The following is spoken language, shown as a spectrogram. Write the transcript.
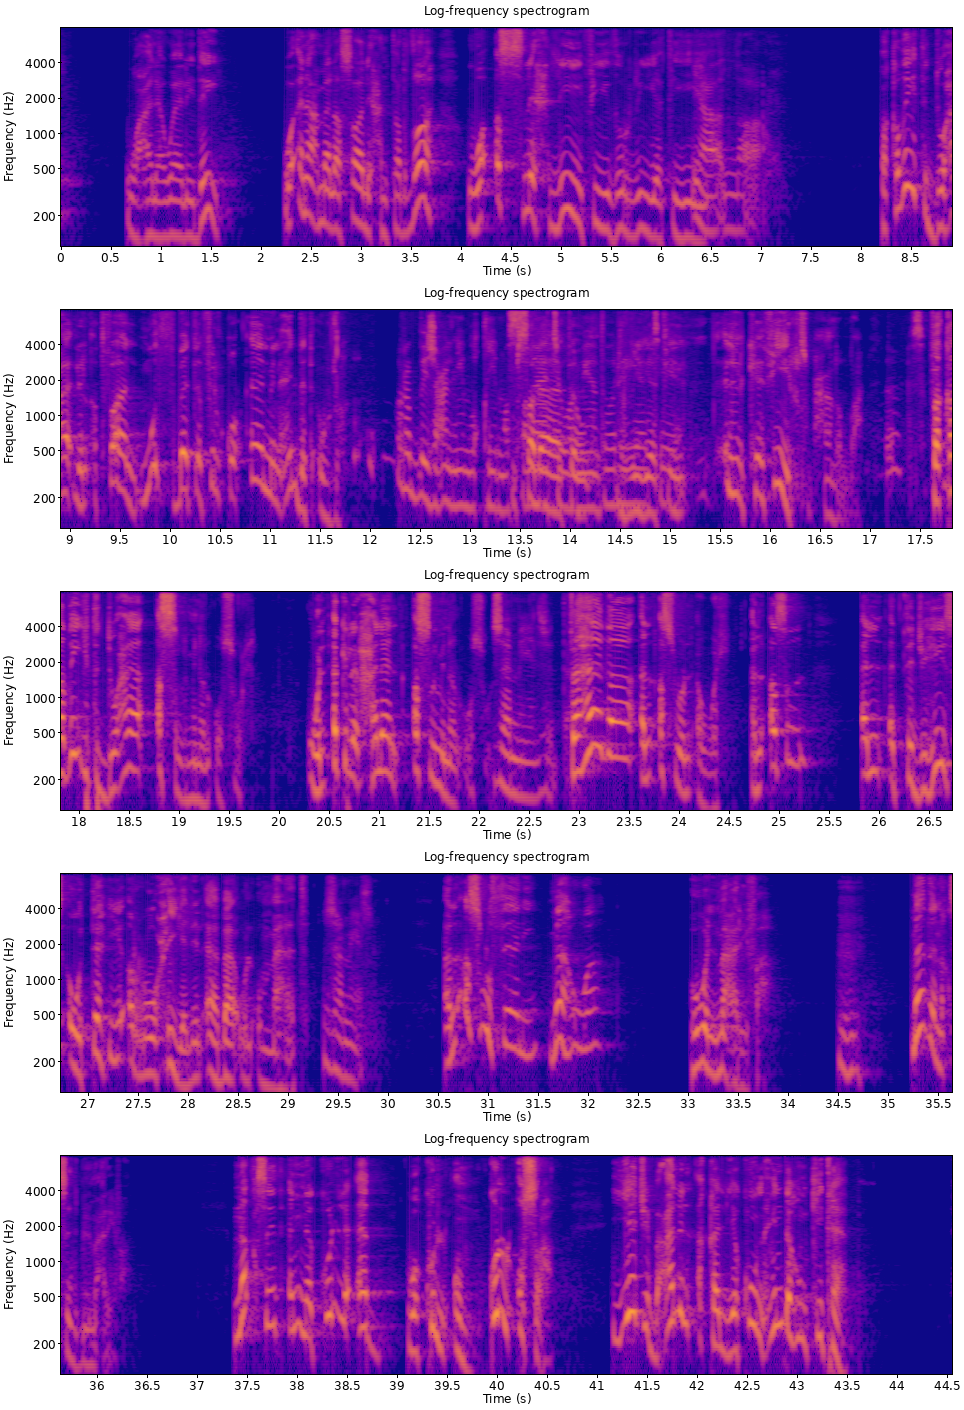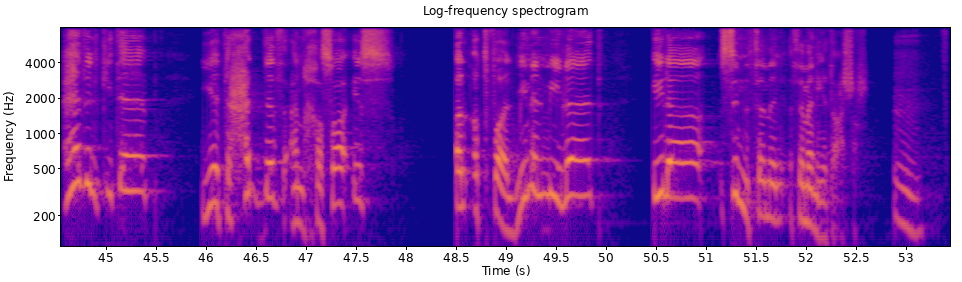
وعلى والدي وأن أعمل صالحا ترضاه وأصلح لي في ذريتي. يا الله. فقضية الدعاء للأطفال مثبتة في القرآن من عدة أوجه. رب اجعلني مقيم الصلاة ومن ذريتي. الكثير سبحان الله. فقضية الدعاء أصل من الأصول والأكل الحلال أصل من الأصول. جميل جدا. فهذا الأصل الأول الأصل التجهيز أو التهيئة الروحية للآباء والأمهات. جميل. الأصل الثاني ما هو؟ هو المعرفة. ماذا نقصد بالمعرفة؟ نقصد أن كل أب وكل أم كل أسرة يجب على الأقل يكون عندهم كتاب. هذا الكتاب يتحدث عن خصائص الأطفال من الميلاد إلى سن ثمانية عشر.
